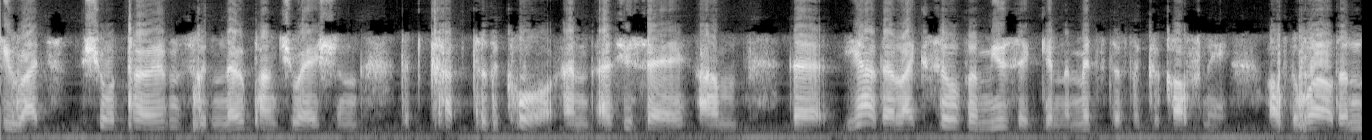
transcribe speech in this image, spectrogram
he writes short poems with no punctuation that cut to the core. And as you say, um, they're, yeah, they're like silver music in the midst of the cacophony of the world. And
